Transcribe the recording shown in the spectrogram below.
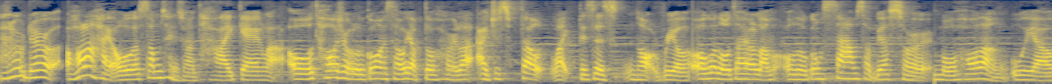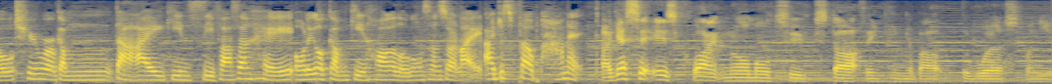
I don't know，可能系我嘅心情上太惊啦，我拖住我老公嘅手入到去啦，I just felt like this is not real。我个脑仔喺度谂，我老公三十一岁，冇可能会有 tumor 咁大件事发生喺我呢个咁健康嘅老公身上。Like I just felt panic。 I guess it is quite normal to start thinking about the worst when you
